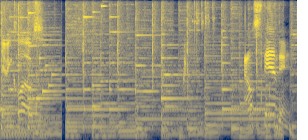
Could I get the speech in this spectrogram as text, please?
Getting close. Outstanding.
